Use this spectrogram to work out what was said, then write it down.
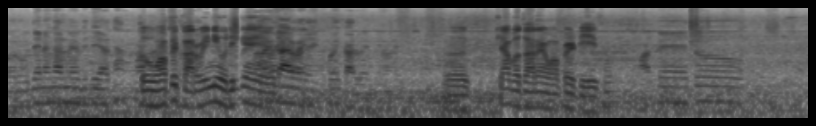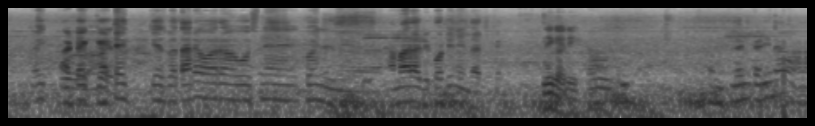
और उदयनगर में भी दिया था। तो वहाँ पे कार्रवाई नहीं हो रही क्या कोई कार्रवाई नहीं कोई कार्रवाई नहीं हो रही। क्या बता रहे हैं वहाँ पे टी साहब वहाँ पे तो अटैक केस। अटैक केस बता रहे और उसने कोई हमारा रिपोर्ट ही नहीं दर्ज किया। नहीं करी। कंप्लेन करी ना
